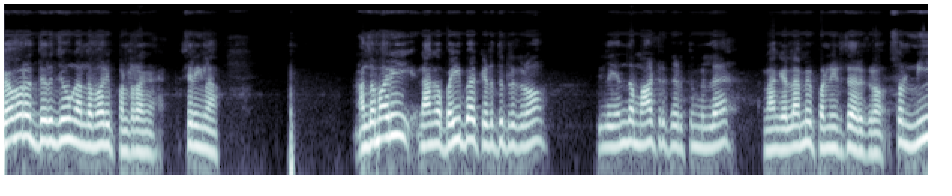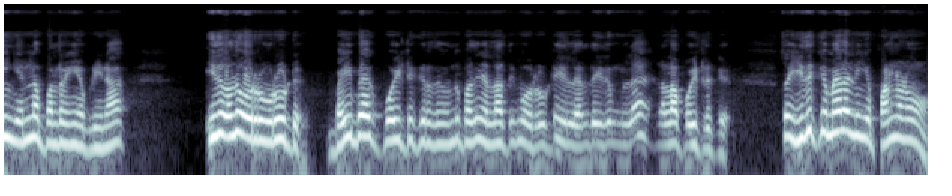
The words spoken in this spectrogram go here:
விவரம் தெரிஞ்சவங்க அந்த மாதிரி பண்ணுறாங்க சரிங்களா? அந்த மாதிரி நாங்கள் பைபேக் எடுத்துகிட்டு இருக்கிறோம் இதில் எந்த மாற்று கருத்தும் இல்லை. நாங்கள் எல்லாமே பண்ணிட்டு தான் இருக்கிறோம். ஸோ நீங்கள் என்ன பண்ணுறீங்க அப்படின்னா இது வந்து ஒரு ரூட்டு பைபேக் போயிட்டு இருக்கிறது வந்து பார்த்திங்கன்னா எல்லாத்துக்குமே ஒரு ரூட்டு இதில் எந்த இதுவும் இல்லை. நல்லா போயிட்டுருக்கு. ஸோ இதுக்கு மேலே நீங்கள் பண்ணணும்.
